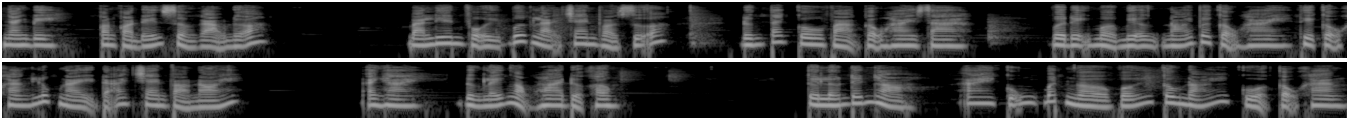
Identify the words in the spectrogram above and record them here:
Nhanh đi, con còn đến xưởng gạo nữa. Bà Liên vội bước lại chen vào giữa, đứng tách cô và cậu hai ra. Vừa định mở miệng nói với cậu hai thì cậu Khang lúc này đã chen vào nói. Anh hai, đừng lấy ngọc hoa được không? Từ lớn đến nhỏ, ai cũng bất ngờ với câu nói của cậu Khang.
